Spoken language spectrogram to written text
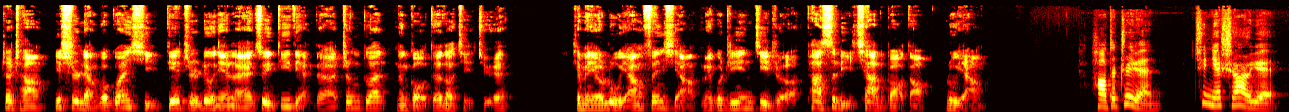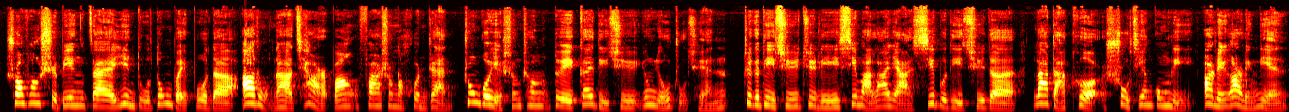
这场已使两国关系跌至六年来最低点的争端能够得到解决。下面由陆阳分享美国之音记者帕斯里恰的报道。陆阳，好的，志远。去年十二月，双方士兵在印度东北部的阿鲁纳恰尔邦发生了混战。中国也声称对该地区拥有主权。这个地区距离喜马拉雅西部地区的拉达克数千公里。二零二零年，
